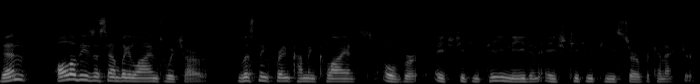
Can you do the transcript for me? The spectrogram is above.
Then all of these assembly lines which are listening for incoming clients over HTTP need an HTTP server connector.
